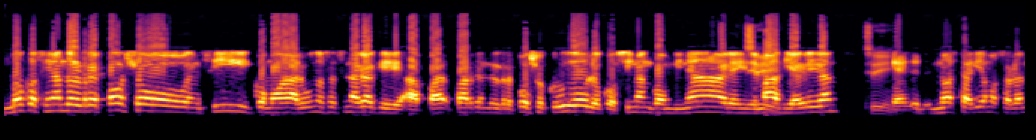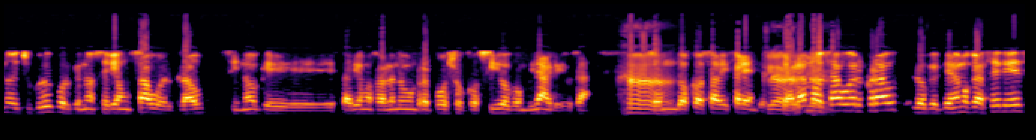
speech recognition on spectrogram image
no cocinando el repollo en sí, como algunos hacen acá, que parten del repollo crudo, lo cocinan con vinagre y Sí. demás y agregan. Sí. Eh, no estaríamos hablando de chucrut porque no sería un sauerkraut, sino que estaríamos hablando de un repollo cocido con vinagre. O sea, Ah, son dos cosas diferentes. claro, si hablamos claro. de sauerkraut, lo que tenemos que hacer es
